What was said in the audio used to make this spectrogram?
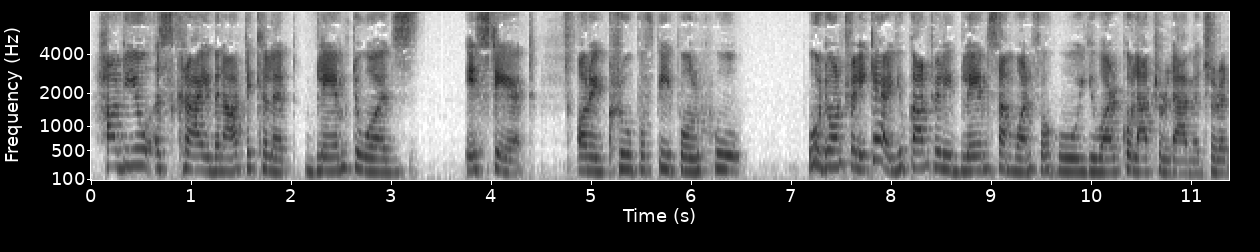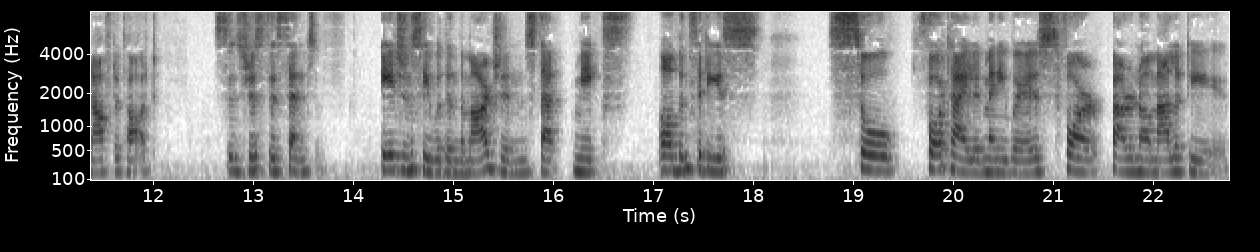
how do you ascribe an articulate blame towards a state or a group of people who who don't really care. You can't really blame someone for who you are collateral damage or an afterthought. So it's just this sense of agency within the margins that makes urban cities so fertile in many ways for paranormality.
